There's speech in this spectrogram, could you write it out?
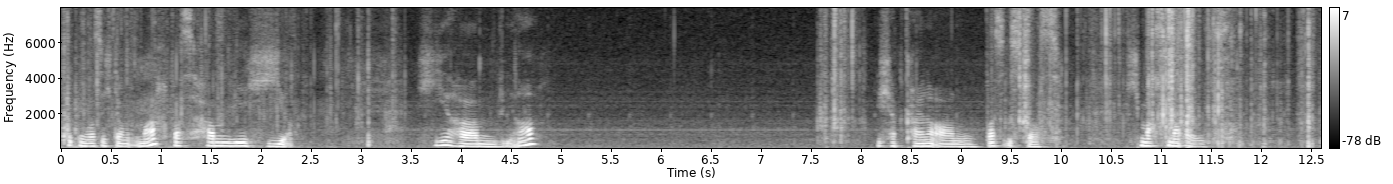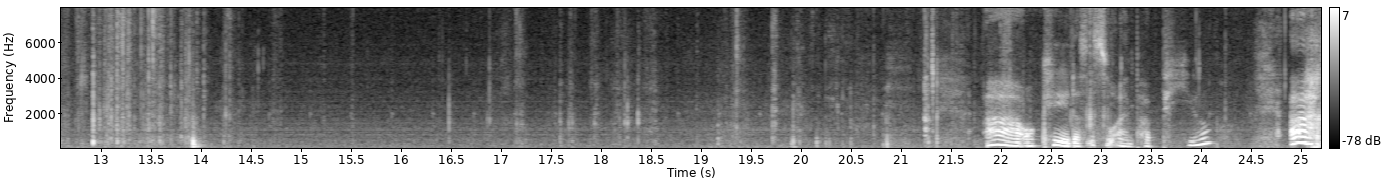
gucken, was ich damit mache. Was haben wir hier? Hier haben wir... Ich habe keine Ahnung. Was ist das? Ich mache es mal auf. Ah, okay, das ist so ein Papier. Ach,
